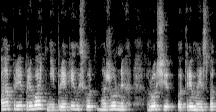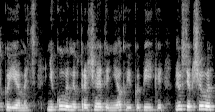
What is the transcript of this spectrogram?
А при приватній, при якихось от мажорних гроші отримує спадкоємець, ніколи не втрачаєте ніякої копійки. Плюс, якщо ви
